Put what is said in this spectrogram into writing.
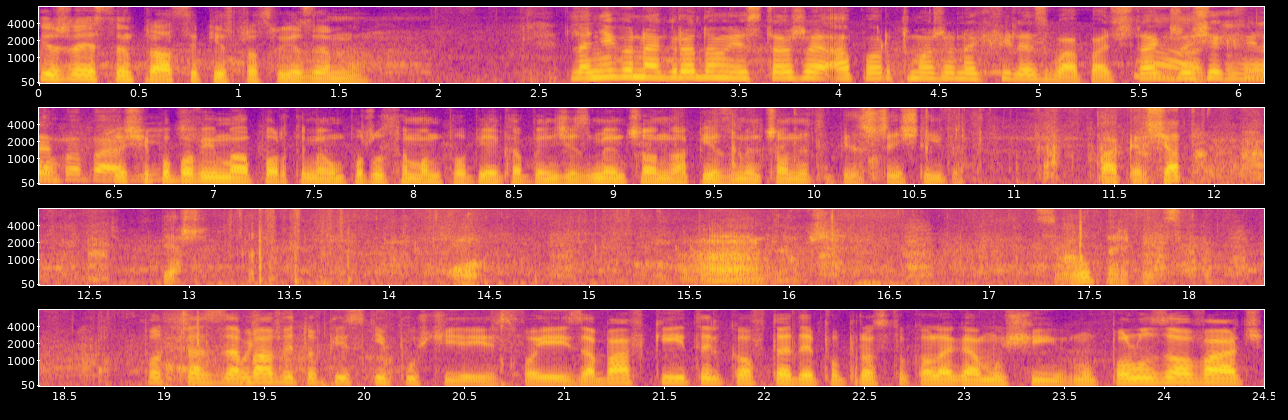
Jeżeli jestem w pracy, pies pracuje ze mną. Dla niego nagrodą jest to, że aport może na chwilę złapać, tak? że się chwilę no, pobawi. Że się pobawimy aportem, ja mu porzucam, on pobiega, będzie zmęczony, a pies zmęczony to pies szczęśliwy. Taker, siad. Bierz. A, dobrze. Super pies. Podczas zabawy to pies nie puści swojej zabawki, tylko wtedy po prostu kolega musi mu poluzować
